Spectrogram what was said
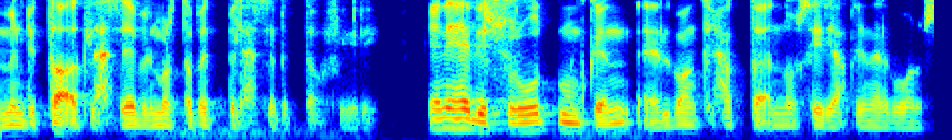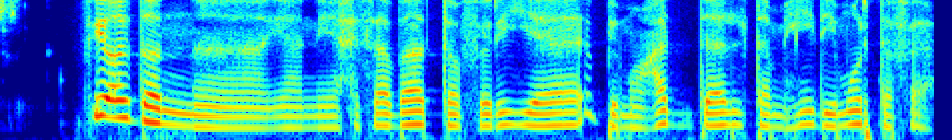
من بطاقة الحساب المرتبط بالحساب التوفيري. يعني هذه الشروط ممكن البنك يحطها إنه يصير يعطينا البونص في أيضا يعني حسابات توفيرية بمعدل تمهيدي مرتفع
